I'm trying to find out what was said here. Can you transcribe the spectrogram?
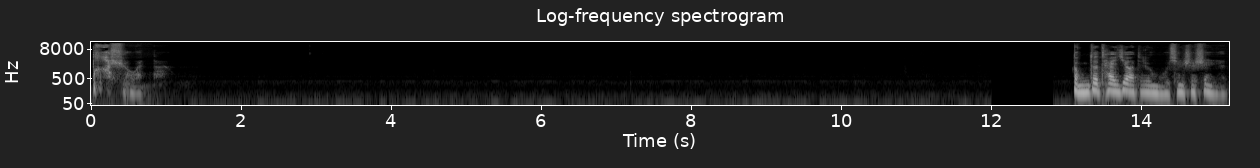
大学问。懂得胎教的这个母亲是圣人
